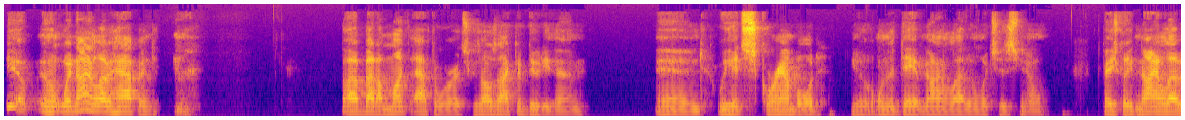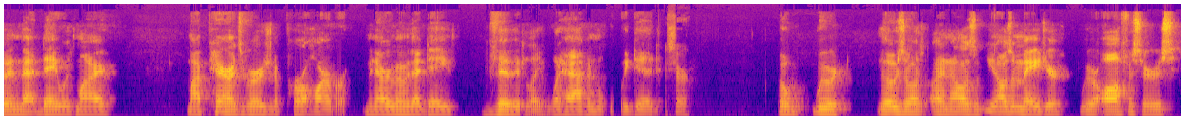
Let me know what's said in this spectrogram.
Yeah, uh, when 9/11 happened, uh, about a month afterwards, because I was active duty then, and we had scrambled, you know, on the day of 9/11, which is, you know, basically 9/11 that day was my my parents' version of Pearl Harbor. I mean, I remember that day vividly, what happened, what we did. Sure. But we were those of us, and I was, you know, I was a major. We were officers,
